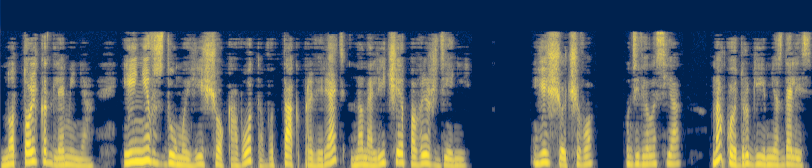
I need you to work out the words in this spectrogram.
но только для меня. И не вздумай еще кого-то вот так проверять на наличие повреждений. — Еще чего? — удивилась я. — На кой другие мне сдались?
